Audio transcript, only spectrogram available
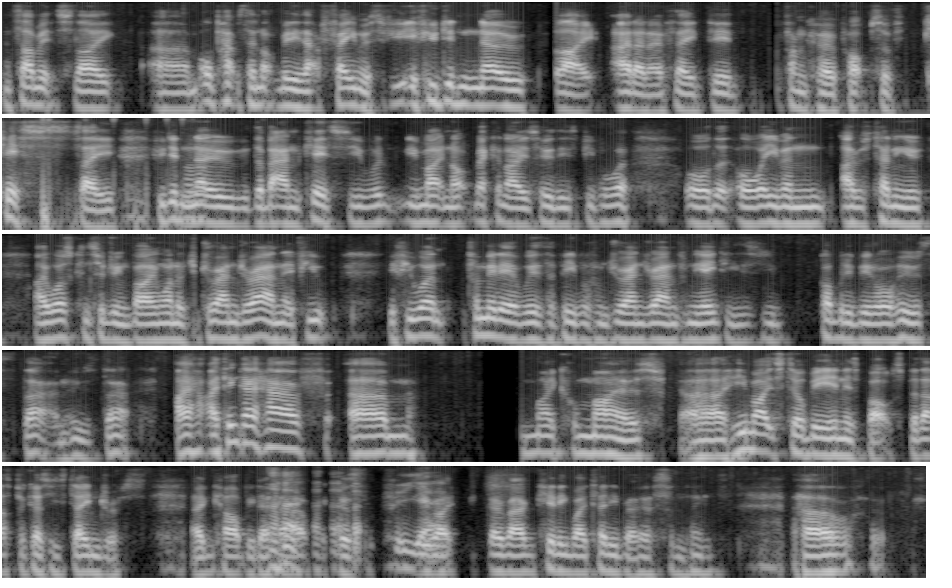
and some it's like, um, or perhaps they're not really that famous. If you if you didn't know, like I don't know if they did Funko Pops of Kiss, say, if you didn't know the band Kiss, you would you might not recognise who these people were, or that, or even I was telling you, I was considering buying one of Duran Duran. If you if you weren't familiar with the people from Duran Duran from the 80s, you'd probably be, well, who's that and who's that? I, I think I have um, Michael Myers. Uh, he might still be in his box, but that's because he's dangerous and can't be let out because Yeah. he might go around killing my teddy bears and things. Uh,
